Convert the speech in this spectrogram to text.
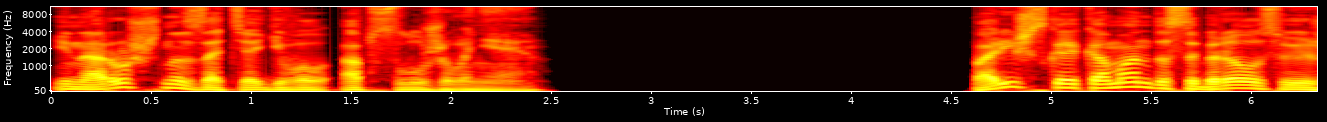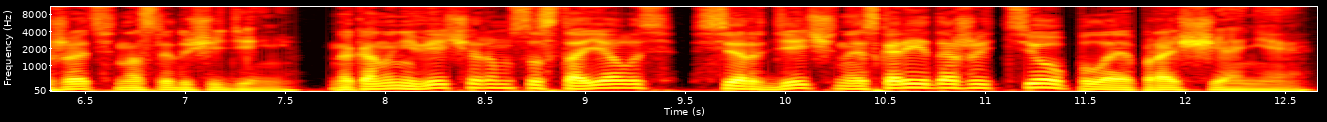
и нарочно затягивал обслуживание. Парижская команда собиралась уезжать на следующий день. Накануне вечером состоялось сердечное, скорее даже теплое прощание.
